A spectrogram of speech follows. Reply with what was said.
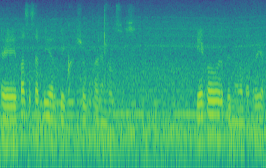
Eh, pasa a ser líder Pico, yo ocuparé en rusos. Pico, primera vuelta previa,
